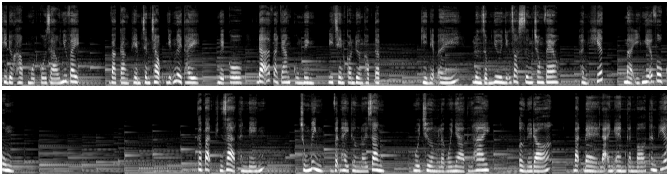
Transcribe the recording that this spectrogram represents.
khi được học một cô giáo như vậy và càng thêm trân trọng những người thầy, người cô đã và đang cùng mình đi trên con đường học tập. Kỷ niệm ấy luôn giống như những giọt sương trong veo, thuần khiết mà ý nghĩa vô cùng. Các bạn thính giả thân mến, chúng mình vẫn hay thường nói rằng ngôi trường là ngôi nhà thứ hai. Ở nơi đó, bạn bè là anh em gắn bó thân thiết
